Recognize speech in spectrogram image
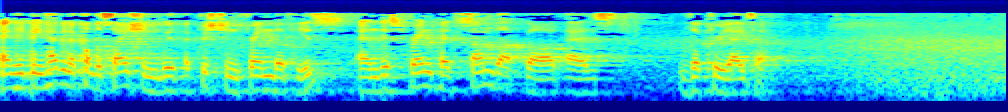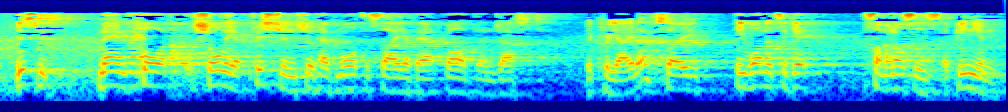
And he'd been having a conversation with a Christian friend of his, and this friend had summed up God as the Creator. This man thought surely a Christian should have more to say about God than just the Creator, so he wanted to get someone else's opinion.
